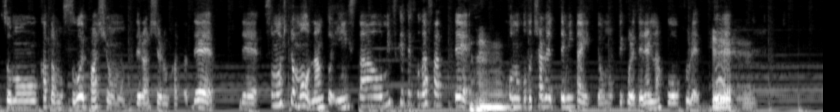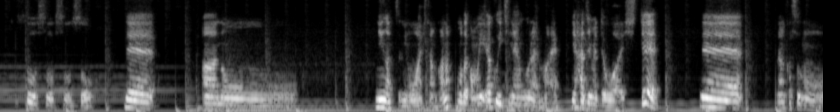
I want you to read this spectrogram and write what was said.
その方もすごいパッションを持ってらっしゃる方で、で、その人もなんとインスタを見つけてくださって、うんこのこと喋ってみたいって思ってくれて連絡をくれへて、え。そうそうそうそう。で、あのー、2月にお会いしたんかな？もうだからもう約1年ぐらい前に初めてお会いして、で、なんかその、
